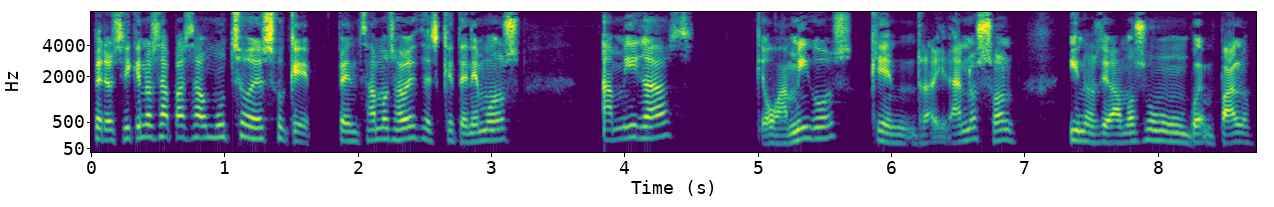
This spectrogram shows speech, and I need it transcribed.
Pero sí que nos ha pasado mucho eso que pensamos a veces que tenemos amigas o amigos que en realidad no son y nos llevamos un buen palo.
